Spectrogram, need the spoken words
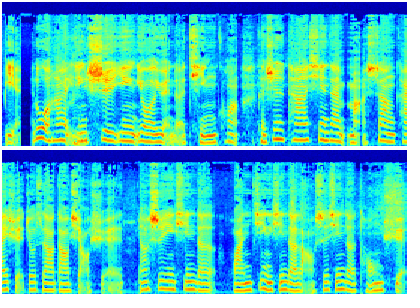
变。如果他已经适应幼儿园的情况，可是他现在马上开学就是要到小学，要适应新的环境、新的老师、新的同学。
